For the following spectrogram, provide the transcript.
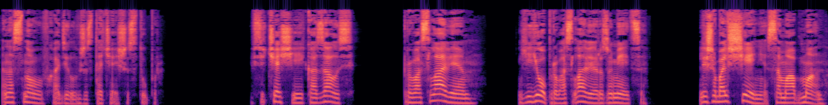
Она снова входила в жесточайший ступор. И все чаще ей казалось, православие, ее православие, разумеется, лишь обольщение, самообман,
